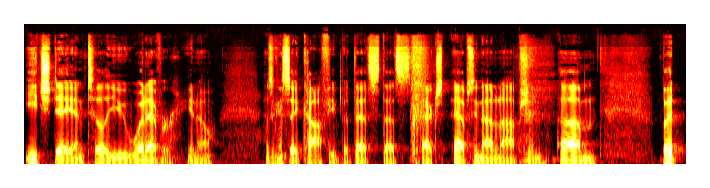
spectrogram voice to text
each day until you whatever you know. I was going to say coffee, but that's that's actually absolutely not an option. Um, but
